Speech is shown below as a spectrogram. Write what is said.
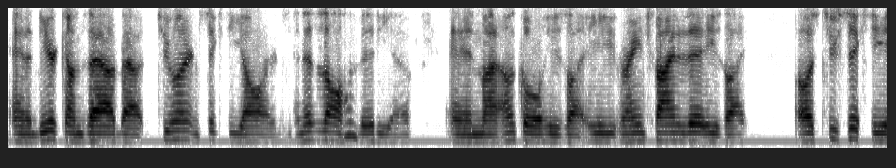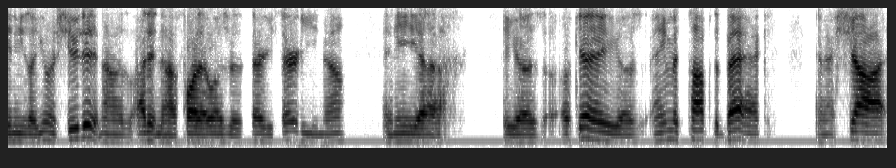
and a deer comes out about 260 yards, and this is all on video. And my uncle, he's like, he range finded it. He's like, oh, it's 260, and he's like, you want to shoot it? And I was, I didn't know how far that was with a 30-30, you know. And he, uh, he goes, okay. He goes, aim at the top of the back, and I shot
